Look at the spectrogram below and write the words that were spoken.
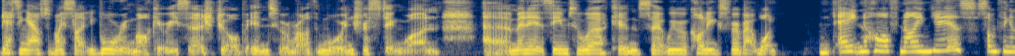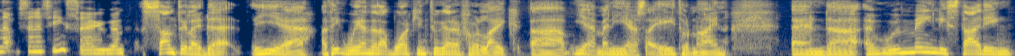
getting out of my slightly boring market research job into a rather more interesting one. Um, and it seemed to work. And uh, we were colleagues for about what, eight and a half, nine years, something in that vicinity. So um, something like that. Yeah, I think we ended up working together for like uh, yeah many years, like eight or nine, and uh, and we're mainly studying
